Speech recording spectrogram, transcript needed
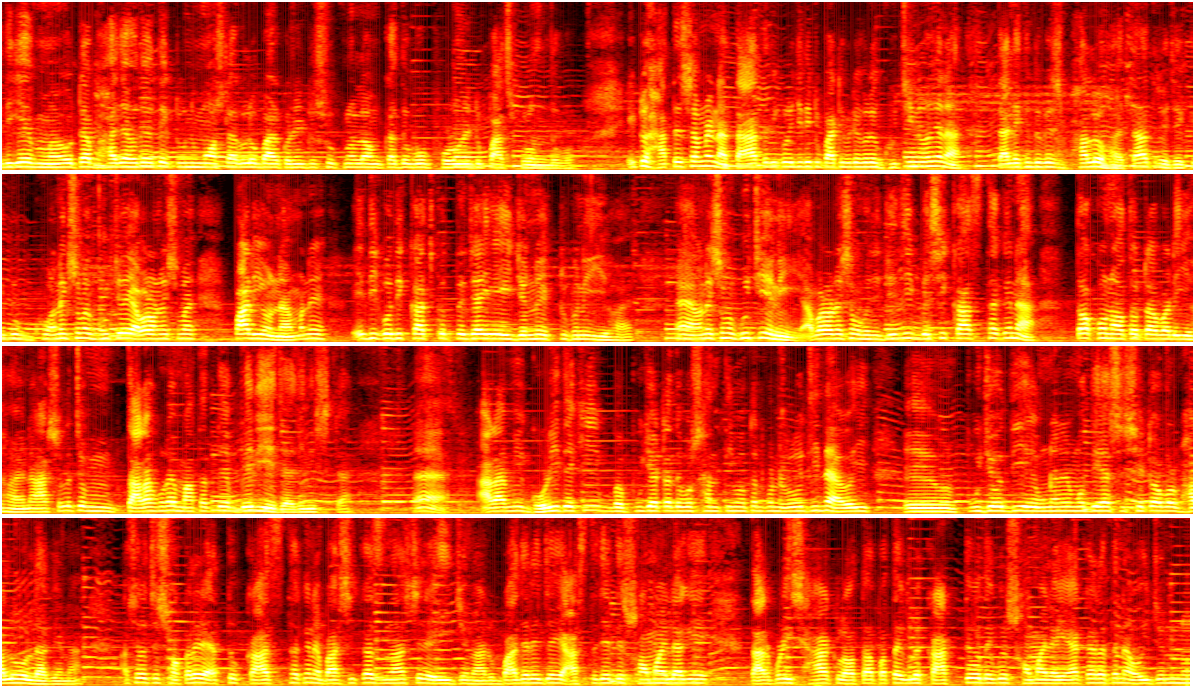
এদিকে ওটা ভাজা হতে হতে একটুখানি মশলাগুলো বার করে একটু শুকনো লঙ্কা দেবো, ফোড়ন, একটু পাঁচ ফোড়ন দেবো। একটু হাতের সামনে না, তাড়াতাড়ি করে যদি একটু বাটি বাটি করে ঘুচিয়ে নেওয়া যায় না, তাহলে কিন্তু বেশ ভালো হয়, তাড়াতাড়ি হয়ে যায়। কিন্তু অনেক সময় ঘুচোয় আবার অনেক সময় পারিও না। মানে এদিক ওদিক কাজ করতে যাই, এই জন্য একটুখানি ই হয়। হ্যাঁ অনেক সময় গুছিয়ে নিই আবার অনেক সময় গুছিয়ে যদি বেশি কাজ থাকে না তখন অতটা আবার ই হয় না। আসলে যে উম, তাড়াহুড়ায় মাথা দিয়ে বেরিয়ে যায় জিনিসটা হ্যাঁ। আর আমি ঘড়ি দেখি পূজাটা দেবো শান্তি মতন কোনো রোজই না ওই পুজো দিয়ে উনানের মধ্যে আসে সেটা আবার ভালোও লাগে না। আসলে হচ্ছে সকালের এত কাজ থাকে না বাসি কাজ না সেরে এই জন্য আর বাজারে যাই আসতে যেতে সময় লাগে তারপরে এই শাক, লতা পাতা এগুলো কাটতেও দেখবে সময় লাগে। একা হাতে না ওই জন্য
